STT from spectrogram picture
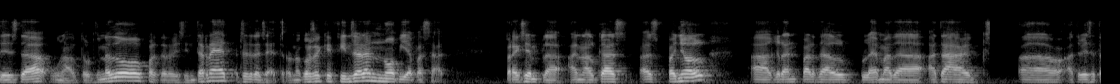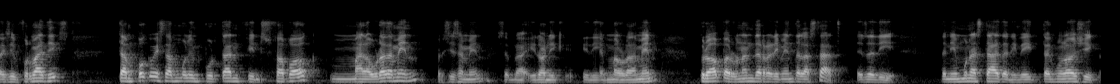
des d'un altre ordinador, per través d'internet, etc etc. Una cosa que fins ara no havia passat. Per exemple, en el cas espanyol, eh, gran part del problema d'atacs eh, a través d'atacs informàtics tampoc havia estat molt important fins fa poc, malauradament, precisament, sembla irònic que diguem malauradament, però per un endarreriment de l'Estat. És a dir, tenim un estat a nivell tecnològic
